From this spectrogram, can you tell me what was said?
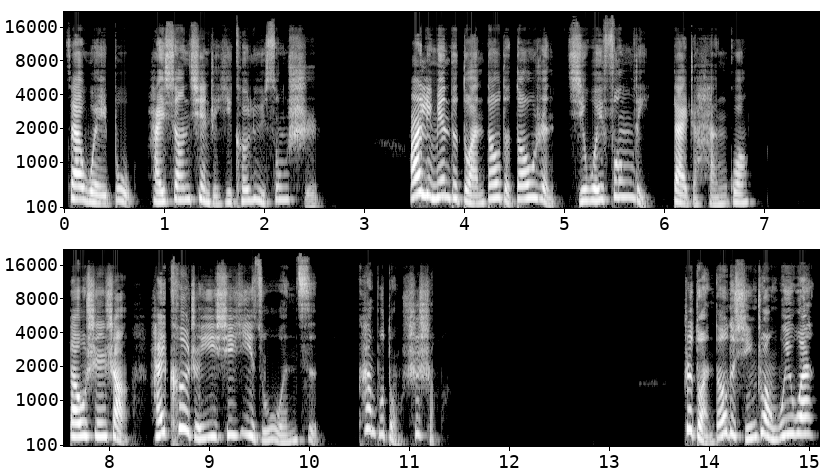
在尾部还镶嵌着一颗绿松石，而里面的短刀的刀刃极为锋利，带着寒光。刀身上还刻着一些异族文字，看不懂是什么。这短刀的形状微弯，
